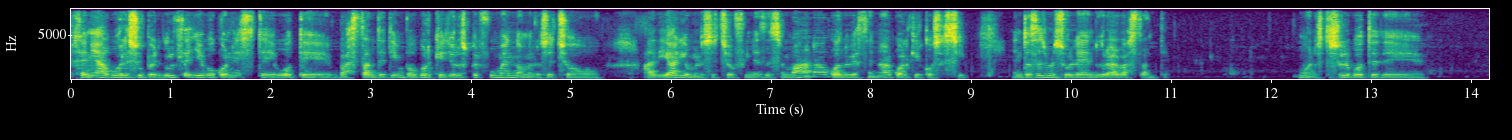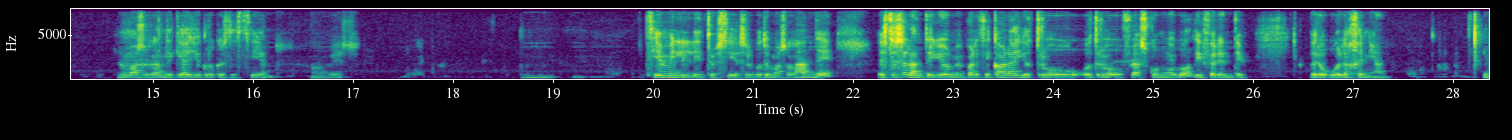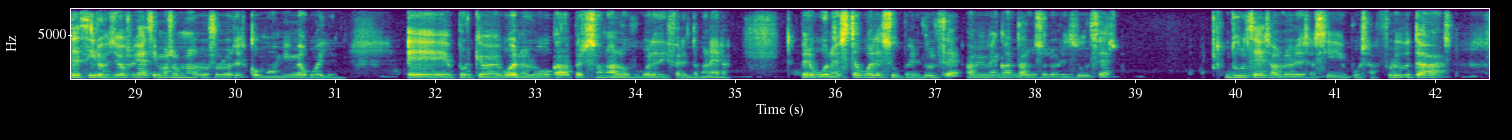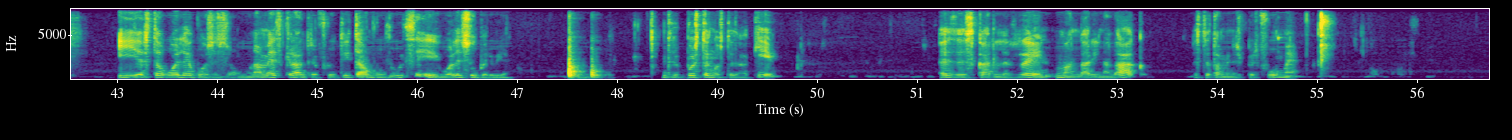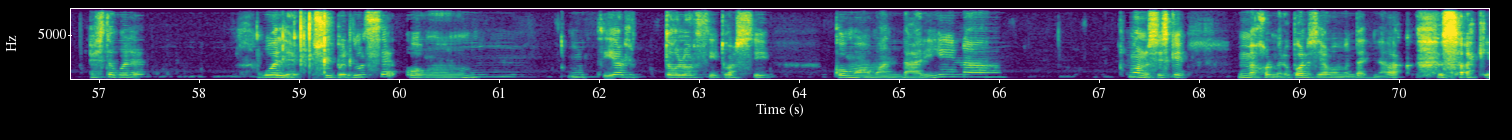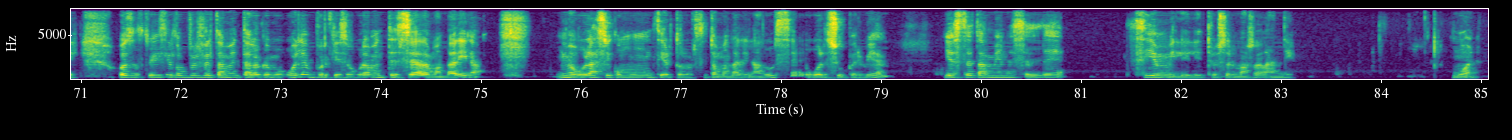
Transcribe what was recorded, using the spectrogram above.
genial, huele súper dulce. Llevo con este bote bastante tiempo porque yo los perfumes no me los echo a diario, me los echo fines de semana, cuando voy a cenar, cualquier cosa así. Entonces me suelen durar bastante. Bueno, este es el bote de... El más grande que hay, yo creo que es de 100. A ver. 100 mililitros, sí, es el bote más grande. Este es el anterior, me parece que ahora hay otro, otro frasco nuevo, diferente, pero huele genial. Deciros, yo os voy a decir más o menos los olores como a mí me huelen, eh, porque bueno, luego cada persona los huele de diferente manera. Pero bueno, este huele súper dulce, a mí me encantan los olores dulces, dulces, olores así pues a frutas, y este huele pues eso, una mezcla entre frutita muy dulce y huele súper bien. Después tengo este de aquí, es de Scarlet Rain, Mandarina Duck. Este también es perfume. Este huele, huele súper dulce, como un, cierto olorcito así, como a mandarina. Bueno, si es que mejor me lo pone, se llama mandarina duck. o sea que os estoy diciendo perfectamente a lo que me huele porque seguramente sea de mandarina. Me huele así como un cierto olorcito mandarina dulce, huele súper bien. Y este también es el de 100 mililitros, el más grande. Bueno,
